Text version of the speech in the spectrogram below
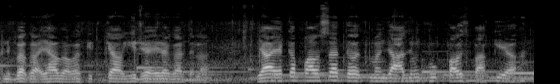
आणि बघा या बघा कितक्या हिरव्या हिरव्या गार झाला. या एका पावसातच म्हणजे अजून खूप पाऊस बाकी आहे.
